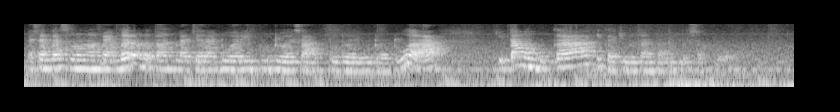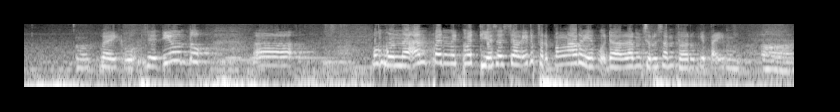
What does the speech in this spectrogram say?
SMK 10 November untuk tahun pelajaran 2021-2022 kita membuka tiga jurusan baru tersebut Oh, baik Bu. Jadi untuk eh, penggunaan pen- media sosial ini berpengaruh ya Bu dalam jurusan baru kita ini. Oh,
